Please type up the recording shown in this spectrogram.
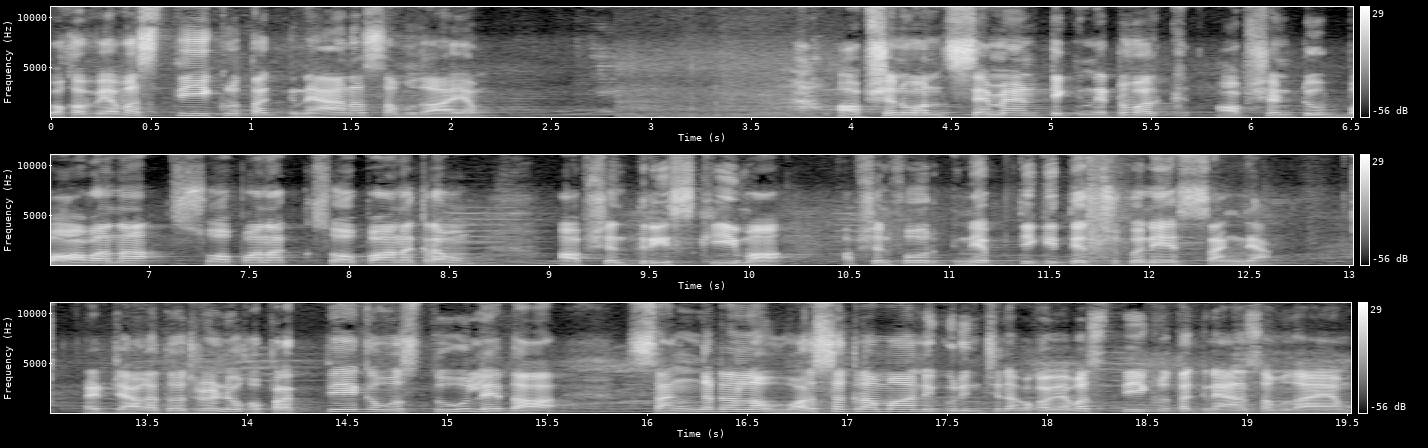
ఒక వ్యవస్థీకృత జ్ఞాన సముదాయం. Option one semantic network. Option two భావన సోపాన సోపాన క్రమం. Option three schema. Option four జ్ఞప్తికి తెచ్చుకునే సంజ్ఞ. రైట్ జాగ్రత్తగా చూడండి. ఒక ప్రత్యేక వస్తువు లేదా సంఘటనల వరుస క్రమాన్ని గురించిన ఒక వ్యవస్థీకృత జ్ఞాన సముదాయం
